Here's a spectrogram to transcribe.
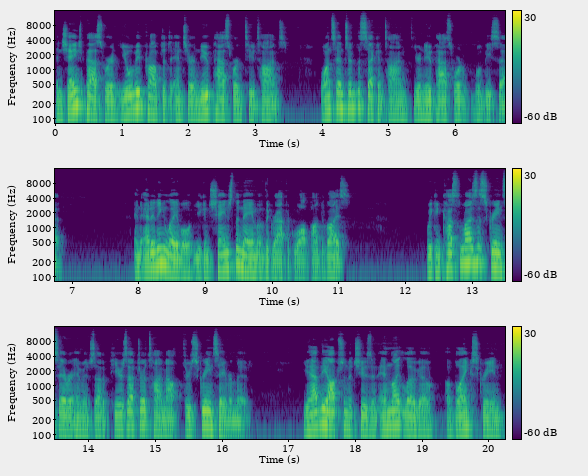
In Change Password, you will be prompted to enter a new password two times. Once entered the second time, your new password will be set. In Editing Label, you can change the name of the graphic wall pod device. We can customize the screensaver image that appears after a timeout through screensaver mode. You have the option to choose an nLight logo, a blank screen,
